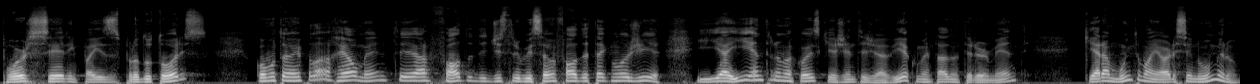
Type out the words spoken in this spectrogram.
por serem países produtores, como também pela realmente a falta de distribuição e falta de tecnologia. E aí entra uma coisa que a gente já havia comentado anteriormente, que era muito maior esse número,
